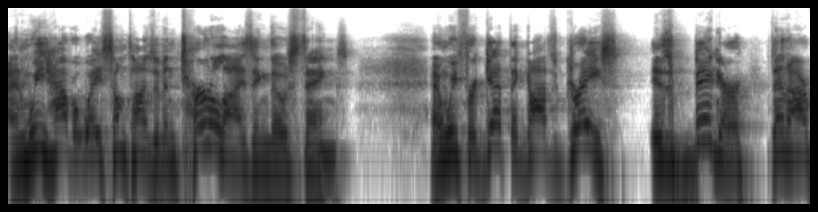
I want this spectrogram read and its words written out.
and we have a way sometimes of internalizing those things. And we forget that God's grace is bigger than our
